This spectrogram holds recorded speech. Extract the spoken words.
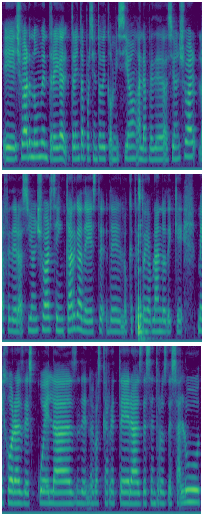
eh, Schwarnum entrega el 30% de comisión a la Federación Schwar. La Federación Schwar se encarga de, este, de lo que te estoy hablando, de que mejoras de escuelas, de nuevas carreteras, de centros de salud.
